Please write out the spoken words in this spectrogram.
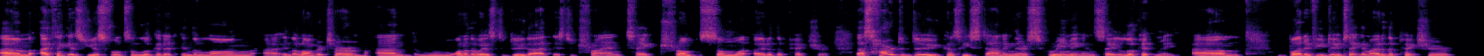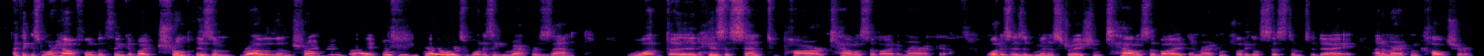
Um, I think it's useful to look at it in the long, uh, in the longer term, and one of the ways to do that is to try and take Trump somewhat out of the picture. That's hard to do because he's standing there screaming and say, "Look at me." Um, but if you do take him out of the picture, I think it's more helpful to think about Trumpism rather than Trump, mm-hmm. right? Mm-hmm. In other words, what does he represent? What did his ascent to power tell us about America? What does his administration tell us about the American political system today and American culture?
